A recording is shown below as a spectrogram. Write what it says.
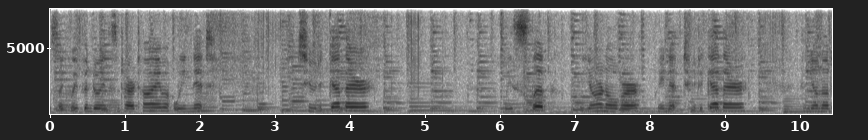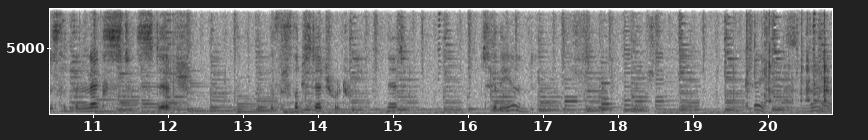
just like we've been doing this entire time. We knit two together, we slip, we yarn over, we knit two together, and you'll notice that the next stitch is the slip stitch which we knit to the end. Okay, so now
